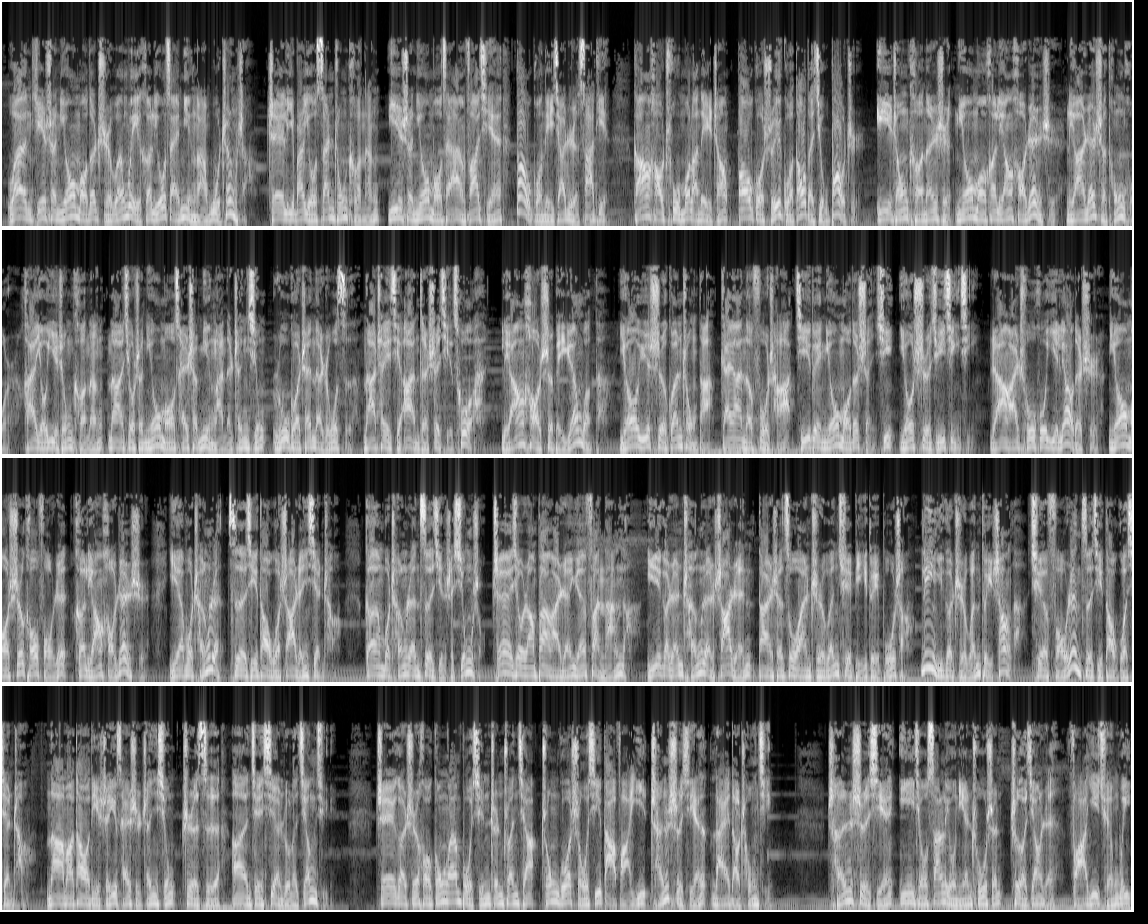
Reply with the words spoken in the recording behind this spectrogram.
问题是牛某的指纹为何留在命案物证上？这里边有三种可能：一是牛某在案发前到过那家日杂店，刚好触摸了那张包裹水果刀的旧报纸；一种可能是牛某和梁浩认识，两人是同伙；还有一种可能，那就是牛某才是命案的真凶。如果真的如此，那这起案子是起错案，梁浩是被冤枉的。由于事关重大，该案的复查及对牛某的审讯由市局进行。然而，出乎意料的是，牛某矢口否认和梁浩认识，也不承认自己到过杀人现场，更不承认自己是凶手。这就让办案人员犯难了：一个人承认杀人，但是作案指纹却比对不上；另一个指纹对上了，却否认自己到过现场。那么，到底谁才是真凶？至此，案件陷入了僵局。这个时候，公安部刑侦专家、中国首席大法医陈世贤来到重庆。陈世贤，一九三六年出生，浙江人，法医权威。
